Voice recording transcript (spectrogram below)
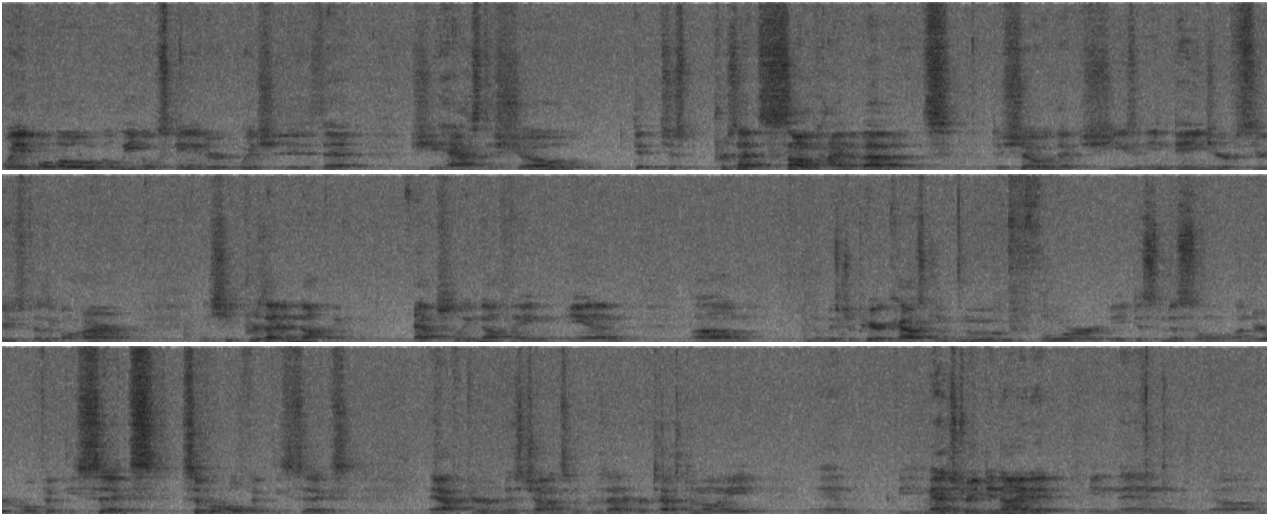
way below the legal standard, which is that she has to show, just present some kind of evidence to show that she's in danger of serious physical harm. And she presented nothing, absolutely nothing, and um, you know, Mr. Pierkowski moved for a dismissal under Rule 56, Civil Rule 56, after Ms. Johnson presented her testimony, and the magistrate denied it, and then um,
